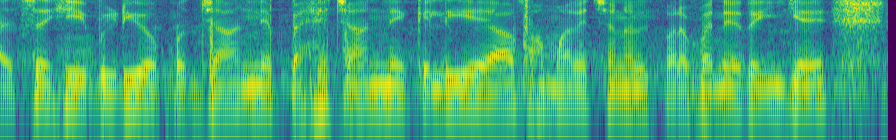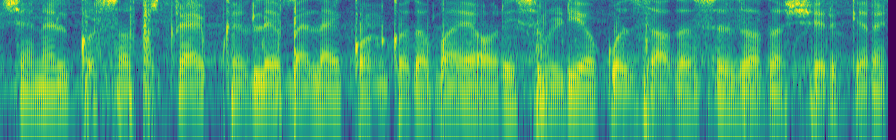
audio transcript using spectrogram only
ऐसे ही वीडियो को जानने, पहचानने के लिए आप हमारे चैनल पर बने रहिए। चैनल को सब्सक्राइब कर ले, बेल आइकॉन को दबाएँ और इस वीडियो को ज़्यादा से ज़्यादा शेयर करें।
